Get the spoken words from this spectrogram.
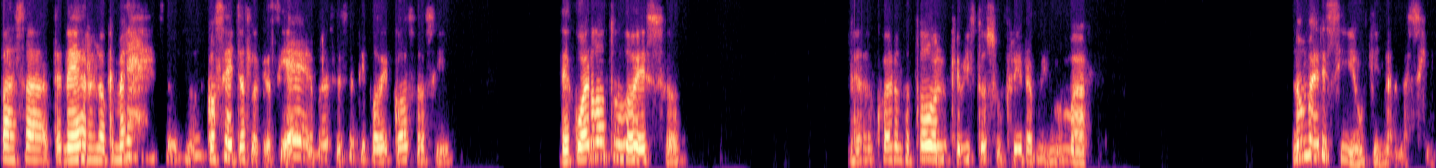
vas a tener lo que mereces, ¿no? Cosechas lo que siembras, ese tipo de cosas. Y de acuerdo a todo eso, de acuerdo a todo lo que he visto sufrir a mi mamá, no merecía un final así.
